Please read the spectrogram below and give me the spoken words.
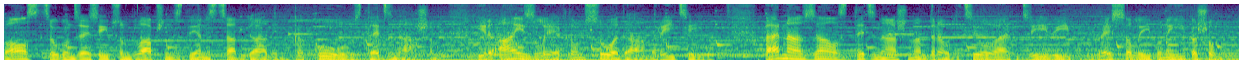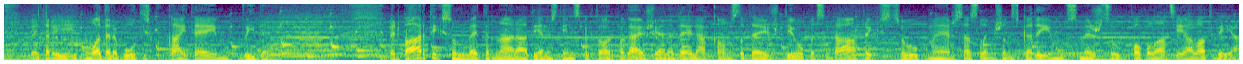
Valsts ugunsdzēsības un glābšanas dienests atgādina, ka kūlas dedzināšana ir aizliegta un sodāma rīcība. Pērnās zāles dedzināšana apdraud cilvēku dzīvību, veselību un īpašumu, bet arī nodara būtisku kaitējumu vidē. Bet pārtiks un veterinārā dienesta inspektori pagājušajā nedēļā konstatējuši 12 Āfrikas cūku mēra saslimšanas gadījumus meža cūku populācijā Latvijā.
